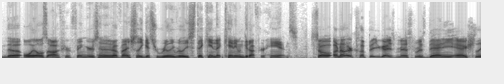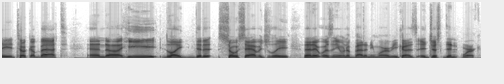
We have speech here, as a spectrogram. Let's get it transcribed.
the oils off your fingers and it eventually gets really, really sticky and it can't even get off your hands. So another clip that you guys missed was Danny actually took a bet and uh, he like did it so savagely that it wasn't even a bet anymore because it just didn't work.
